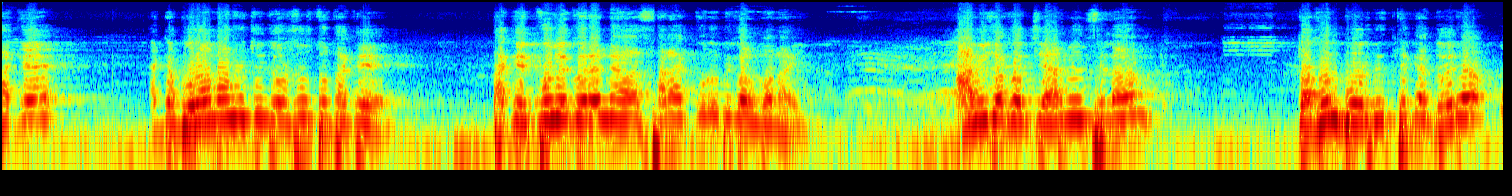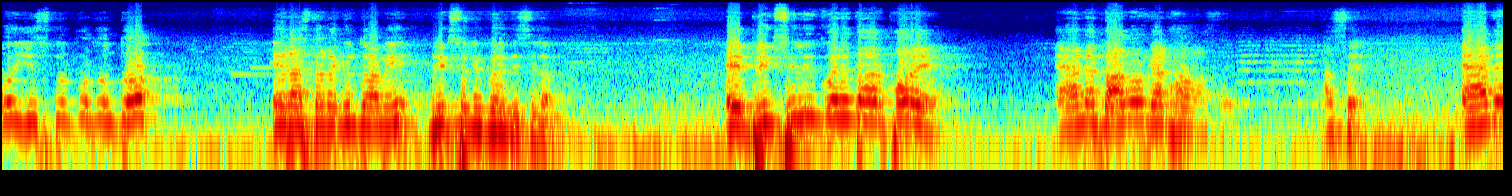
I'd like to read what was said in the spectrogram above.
থাকে একটা বুড়া মানুষ যদি অসুস্থ থাকে, তাকে কুলে করে নেওয়া ছাড়া কোনো বিকল্প নাই। আমি যখন চেয়ারম্যান ছিলাম, তখন বর্বির থেকে ধরে ওই স্কুল পর্যন্ত এই রাস্তাটা কিন্তু আমি ব্রিক সিলিং করে দিয়েছিলাম এই ব্রিক সিলিং করে দেওয়ার পরে এখানে বালুর ঘাট হওয়া আছে আছে। এখানে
